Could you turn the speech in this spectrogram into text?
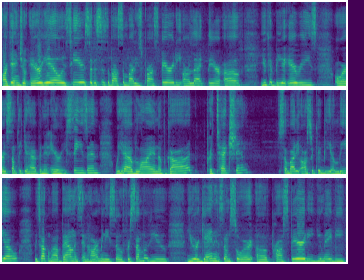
Archangel Ariel is here. So this is about somebody's prosperity or lack thereof. You could be an Aries or something could happen in Aries season. We have Lion of God, protection. Somebody also could be a Leo. We're talking about balance and harmony. So for some of you, you are gaining some sort of prosperity. You may be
